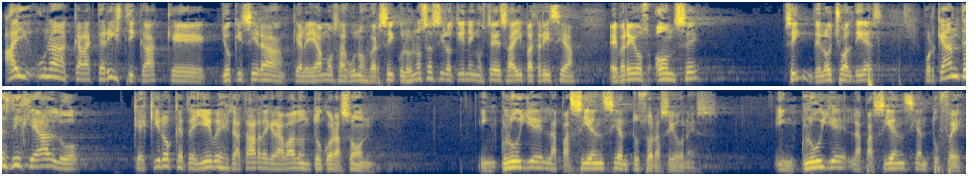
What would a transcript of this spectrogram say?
Hay una característica que yo quisiera que leamos algunos versículos. No sé si lo tienen ustedes ahí, Patricia. Hebreos 11, ¿sí? Del 8 al 10. Porque antes dije algo que quiero que te lleves esta tarde grabado en tu corazón. Incluye la paciencia en tus oraciones. Incluye la paciencia en tu fe.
